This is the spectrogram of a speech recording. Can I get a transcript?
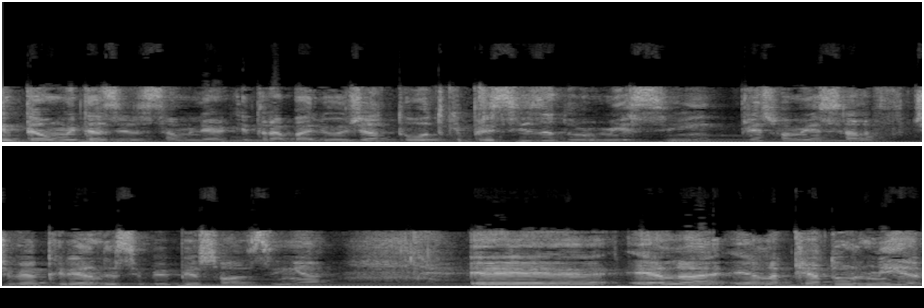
Então, muitas vezes, essa mulher que trabalhou o dia todo, que precisa dormir sim, principalmente se ela estiver criando esse bebê sozinha, é, ela, ela quer dormir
